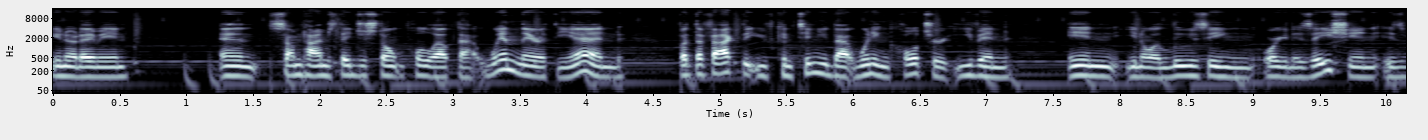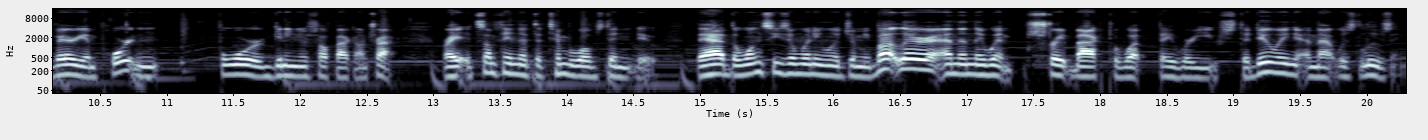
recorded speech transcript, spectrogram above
You know what I mean? And sometimes they just don't pull out that win there at the end. But the fact that you've continued that winning culture even in you know a losing organization is very important for getting yourself back on track, right? It's something that the Timberwolves didn't do. They had the one season winning with Jimmy Butler, and then they went straight back to what they were used to doing, and that was losing.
